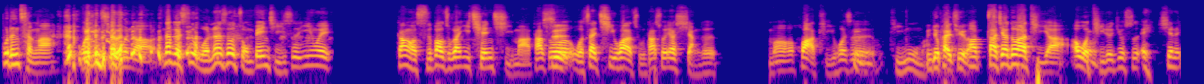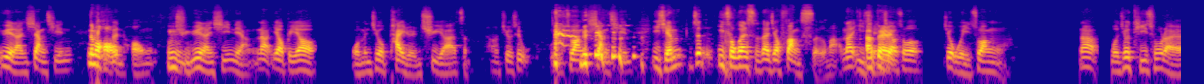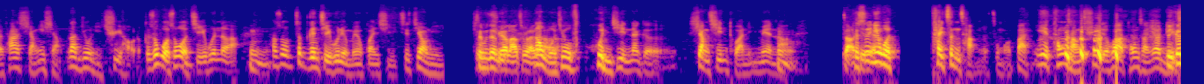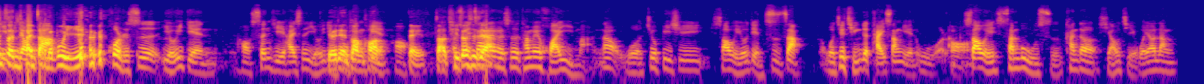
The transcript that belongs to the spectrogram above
不能成啊！我已经结婚啊！那个是我那时候总编辑，是因为刚好时报主刊一千起嘛，他说我在企划组，他说要想个。什么话题或是题目嘛？你就派去了啊！大家都要提啊！啊，我提的就是，哎，现在越南相亲那么红，很红，娶越南新娘，那要不要我们就派人去啊？怎么？就是伪装相亲。以前这一周刊时代叫放蛇嘛，那以前叫做就伪装。那我就提出来了，他想一想，那就你去好了。可是我说我结婚了啊，嗯，他说这个跟结婚有没有关系？就叫你身份证不要拿出来。那我就混进那个。相亲团里面了、啊，可是因为我太正常了，怎么办？因为通常去的话，通常要 年纪比较大，长得不一样，或者是有一点好身体还是有一点有点状况哈。对，早期都是这样。那个是他们怀疑嘛，那我就必须稍微有点智障，我就请一个台商演务我了，哦、稍微三不五时看到小姐，我要让。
